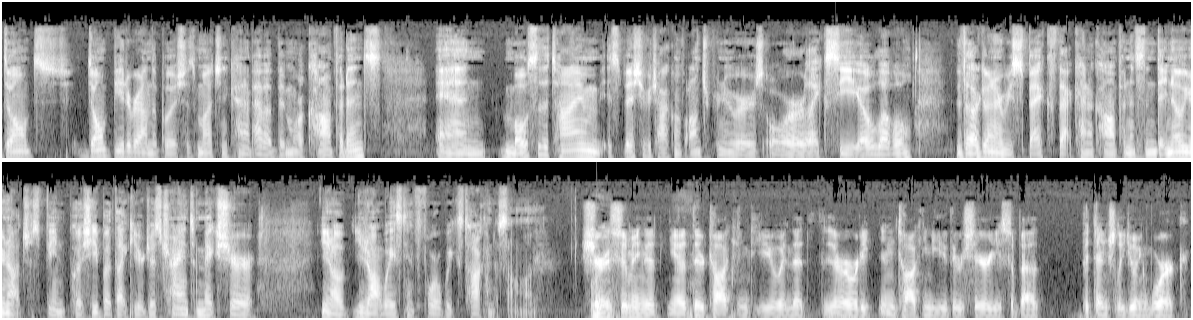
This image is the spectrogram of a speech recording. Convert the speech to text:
don't don't beat around the bush as much and kind of have a bit more confidence. And most of the time, especially if you're talking with entrepreneurs or like CEO level, they're going to respect that kind of confidence and they know you're not just being pushy, but like you're just trying to make sure, you know, you're not wasting four weeks talking to someone. Sure, assuming that you know they're talking to you and that they're already in talking to you, they're serious about potentially doing work,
